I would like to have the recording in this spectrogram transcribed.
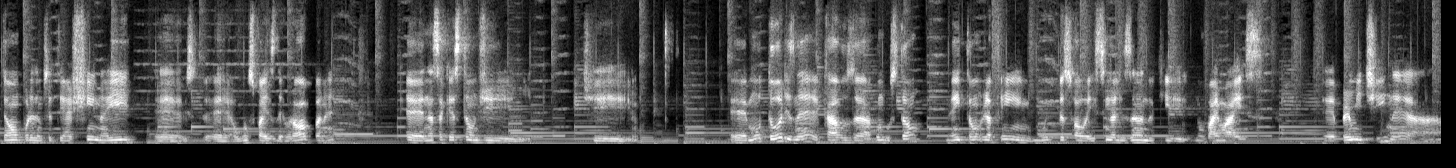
Então, por exemplo, você tem a China aí, é, é alguns países da Europa, né, é, nessa questão de, de é, motores, né, carros a combustão, né, então já tem muito pessoal aí sinalizando que não vai mais é, permitir, né, a,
